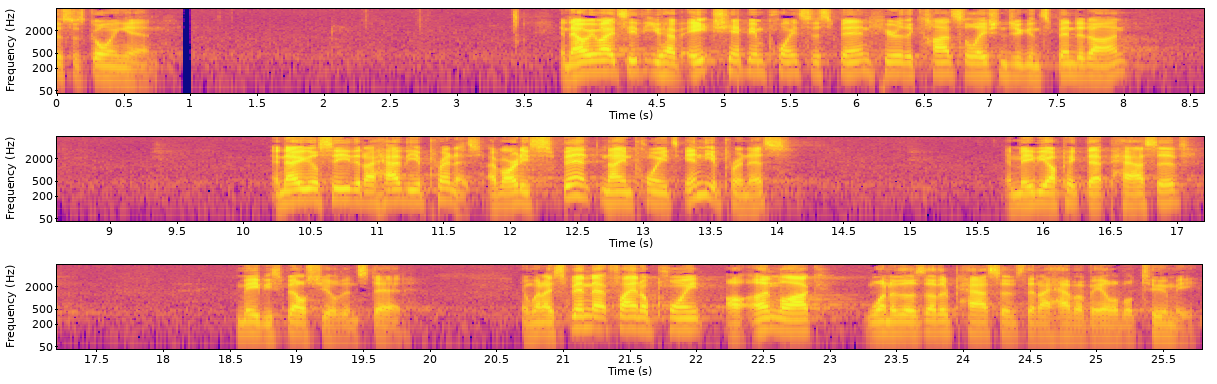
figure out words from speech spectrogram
this was going in. And now we might see that you have eight champion points to spend. Here are the constellations you can spend it on. And now you'll see that I have the apprentice. I've already spent nine points in the apprentice. And maybe I'll pick that passive, maybe spell shield instead. And when I spend that final point, I'll unlock one of those other passives that I have available to me.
